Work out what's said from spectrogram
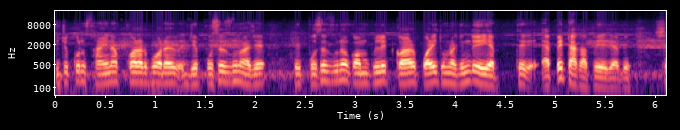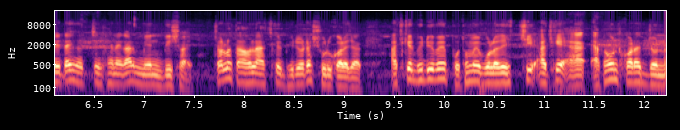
কিছুক্ষণ সাইন আপ করার পরে যে প্রসেসগুলো আছে, সেই প্রসেসগুলো কমপ্লিট করার পরেই তোমরা কিন্তু এই অ্যাপ থেকে অ্যাপে টাকা পেয়ে যাবে। সেটাই হচ্ছে এখানকার মেন বিষয়। চলো তাহলে আজকের ভিডিওটা শুরু করা যাক। আজকের ভিডিওতে প্রথমে বলে দিচ্ছি, আজকে অ্যাকাউন্ট করার জন্য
